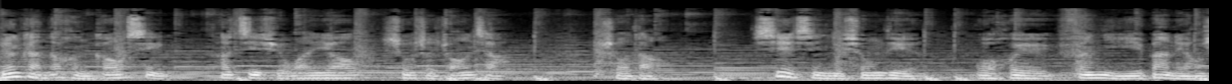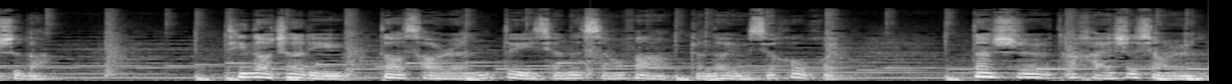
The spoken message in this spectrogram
人感到很高兴，他继续弯腰收着庄稼，说道：“谢谢你，兄弟，我会分你一半粮食的。”听到这里，稻草人对以前的想法感到有些后悔，但是他还是向人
